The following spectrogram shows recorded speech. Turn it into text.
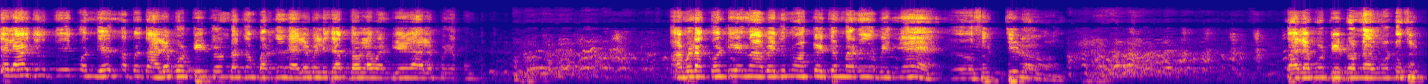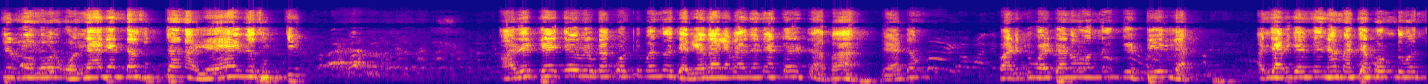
കലാശുദ്ധി കൊണ്ടുവന്നപ്പോ തല പൊട്ടിയിട്ടുണ്ടെന്നും പറഞ്ഞ് നിലവിളി ശബ്ദമുള്ള വണ്ടിയെ ആലപ്പുഴ കൊണ്ടു. അവിടെ കൊണ്ടുവന്ന് അവർ നോക്കിയിട്ടും പറഞ്ഞു പിന്നെ സ്വിച്ചിടണം. തല പൊട്ടിയിട്ടുണ്ട് അതുകൊണ്ട് സ്വിച്ച് ഇടണമെന്ന് പറഞ്ഞു. ഒന്നാ രണ്ടാ സ്വിച്ചാണ് ഏഴ് സ്വിച്ച്? അത് കേട്ട് ഇവിടെ കൊണ്ടുവന്നു ചെറിയ തലവേദനയൊക്കെ ഇട്ട്. അപ്പൊ ചേട്ടൻ പണിക്ക് പോയിട്ടാണ് ഒന്നും കിട്ടിയില്ല. അഞ്ചാറ് ജന്മിനെ മറ്റേ കൊണ്ടുവന്ന്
